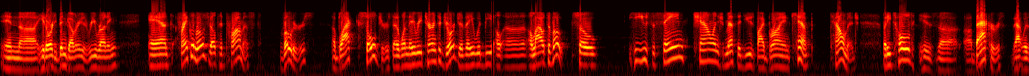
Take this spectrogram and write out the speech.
in uh, he'd already been governor. He was rerunning, and Franklin Roosevelt had promised voters, uh, black soldiers, that when they returned to Georgia, they would be uh, allowed to vote. So he used the same challenge method used by Brian Kemp, Talmadge, but he told his uh, uh, backers that was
